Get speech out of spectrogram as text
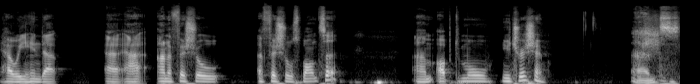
how we end up uh, our unofficial official sponsor, um, Optimal Nutrition. And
